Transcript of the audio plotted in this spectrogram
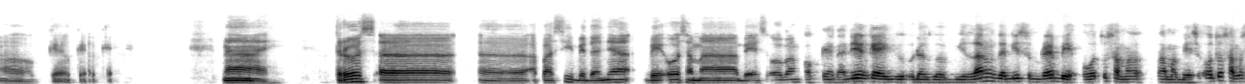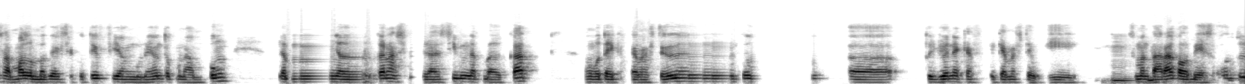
oke oke oke nah terus uh, uh, apa sih bedanya BO sama BSO bang oke tadi yang kayak udah gue bilang tadi sebenarnya BO tuh sama sama BSO tuh sama-sama lembaga eksekutif yang gunanya untuk menampung dan menyalurkan aspirasi minat bakat anggota KMFTU untuk uh, tujuan IKMF TUI. Hmm. Sementara kalau BSO itu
